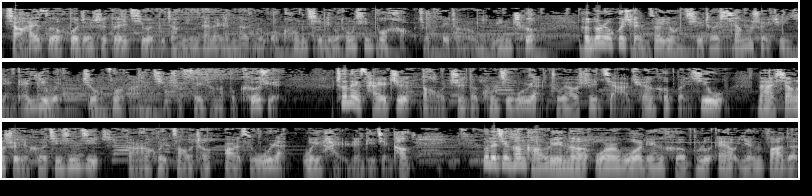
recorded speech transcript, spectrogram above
小孩子或者是对气味比较敏感的人呢，如果空气流通性不好，就非常容易晕车。很多人会选择用汽车香水去掩盖异味，这种做法呢，其实非常的不科学。车内材质导致的空气污染主要是甲醛和苯系物，那香水和清新剂反而会造成二次污染，危害人体健康。为了健康考虑呢，沃尔沃联合 Blue Air 研发的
